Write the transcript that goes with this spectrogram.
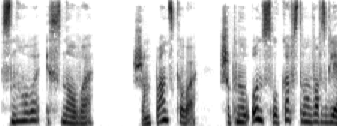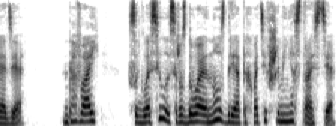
Снова и снова. «Шампанского?» — шепнул он с лукавством во взгляде. «Давай», — согласилась, раздувая ноздри от охватившей меня страсти.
